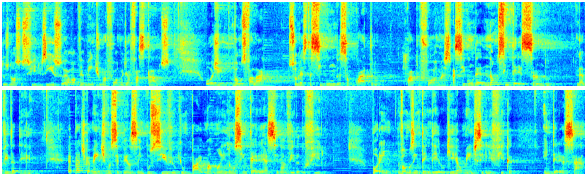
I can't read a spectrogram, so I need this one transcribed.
dos nossos filhos. E isso é obviamente uma forma de afastá-los. Hoje vamos falar sobre esta segunda, são quatro, quatro formas. A segunda é não se interessando na vida dele. É praticamente, você pensa, impossível que um pai ou uma mãe não se interesse na vida do filho. Porém, vamos entender o que realmente significa interessar.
